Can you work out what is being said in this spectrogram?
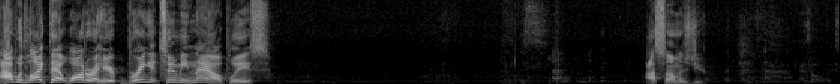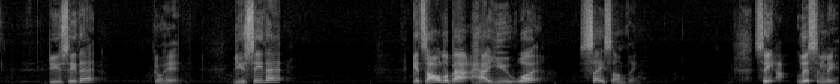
I would like that water right here. Bring it to me now, please. I summoned you. Do you see that? Go ahead. Do you see that? It's all about how you what? Say something. See, listen to me.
